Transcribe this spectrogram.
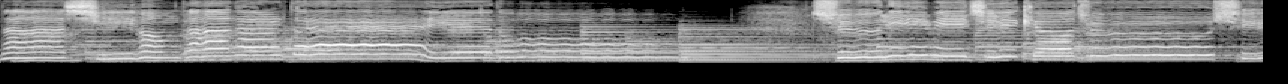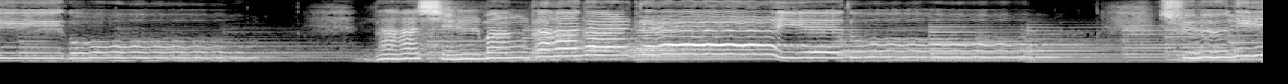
나 시험 당할 때에도 주님이 지켜주시고 나 실망 당할 때에도 주님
